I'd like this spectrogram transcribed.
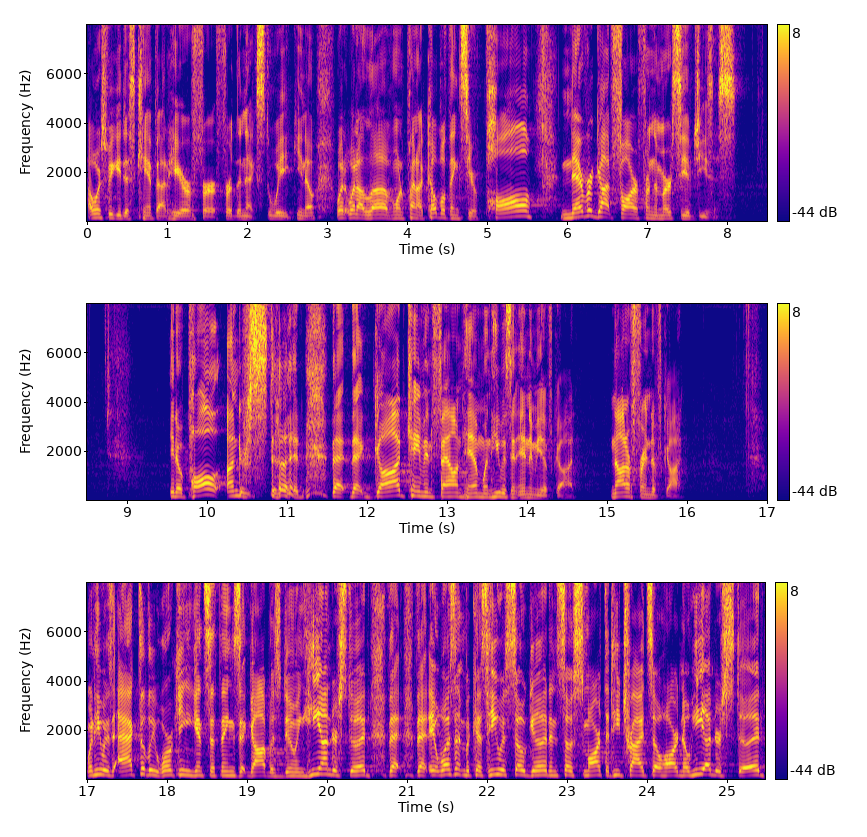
I wish we could just camp out here for, for the next week. You know, what, what I love, I want to point out a couple things here. Paul never got far from the mercy of Jesus. You know, Paul understood that, that God came and found him when he was an enemy of God, not a friend of God when he was actively working against the things that God was doing, he understood that, that it wasn't because he was so good and so smart that he tried so hard. No, he understood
